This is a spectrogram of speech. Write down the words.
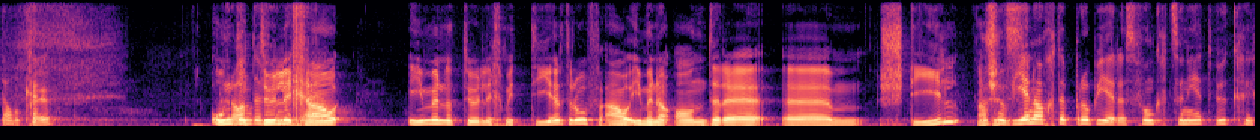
Danke. Okay. und Rande natürlich auch immer natürlich mit dir drauf, auch in einem anderen ähm, Stil. Hast Also schon Weihnachten probieren, es funktioniert wirklich.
